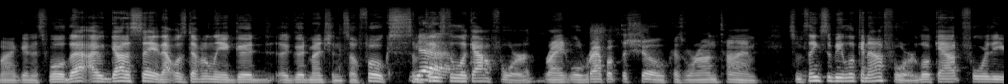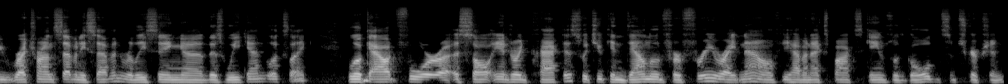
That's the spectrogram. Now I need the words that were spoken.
My goodness. Well, that I gotta say that was definitely a good a good mention. So, folks, some things to look out for. Right, we'll wrap up the show because we're on time. Some things to be looking out for. Look out for the Retron 77 releasing uh, this weekend. Looks like. Look out for uh, Assault Android Cactus, which you can download for free right now if you have an Xbox Games with Gold subscription.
